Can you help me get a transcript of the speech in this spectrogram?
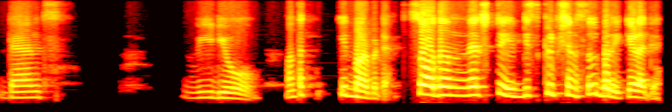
ಡ್ಯಾನ್ಸ್ ವಿಡಿಯೋ ಅಂತ ಇದು ಮಾಡ್ಬಿಟ್ಟೆ. ಸೊ ಅದನ್ನ ನೆಕ್ಸ್ಟ್ ಡಿಸ್ಕ್ರಿಪ್ಷನ್ಸ್ ಅಲ್ಲಿ ಬರೀ ಕೆಳಗೆ.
